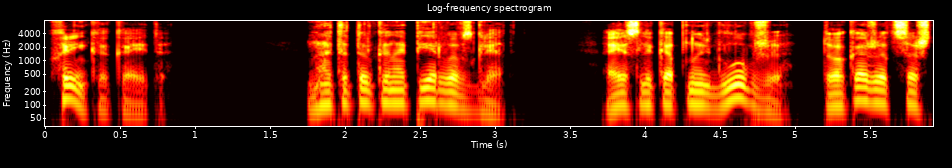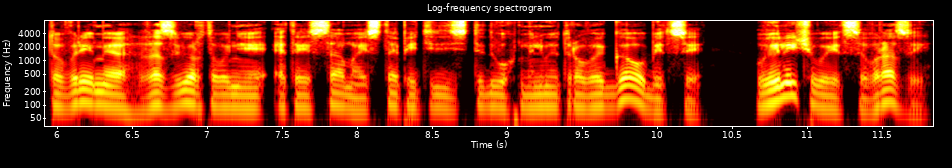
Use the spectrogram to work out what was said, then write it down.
Хрень какая-то. Но это только на первый взгляд. А если копнуть глубже, то окажется, что время развертывания этой самой 152 миллиметровой гаубицы увеличивается в разы.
